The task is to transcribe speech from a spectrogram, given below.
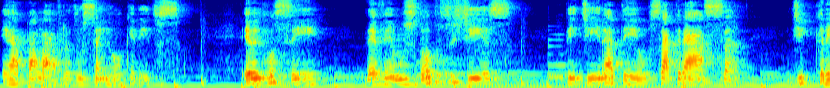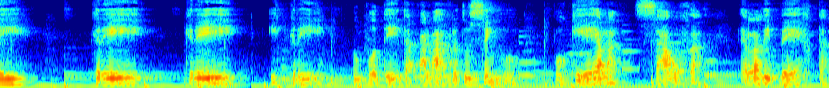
é a palavra do Senhor, queridos. Eu e você devemos todos os dias pedir a Deus a graça de crer, crer, crer, e crê no poder da palavra do Senhor, porque ela salva, ela liberta,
